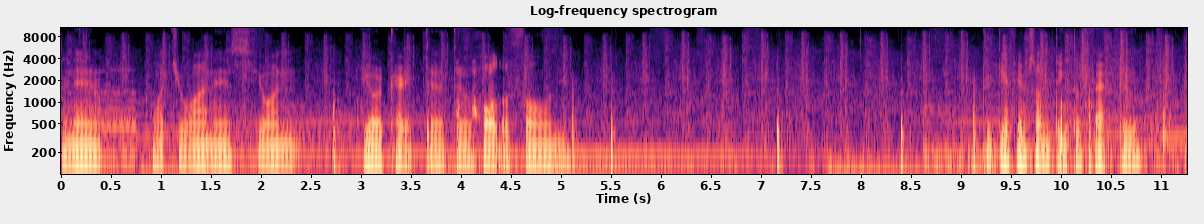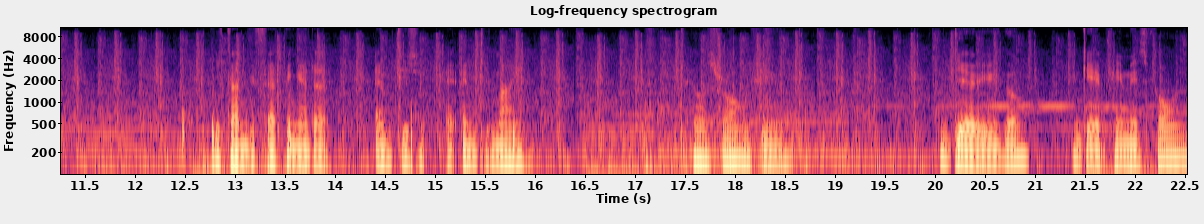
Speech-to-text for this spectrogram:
And then what you want is you want your character to hold a phone to give him something to fap to. He can't be fapping at a empty empty mine. What the hell's wrong with you? There you go gave him his phone.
